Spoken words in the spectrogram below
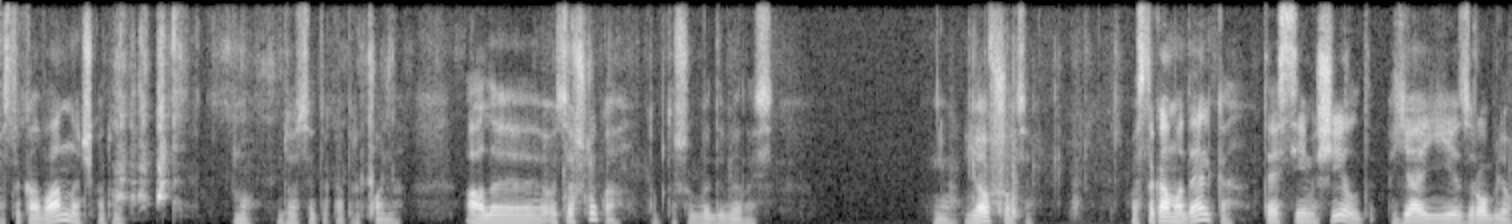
Ось така ванночка тут. Ну, досить така прикольна. Але оця штука, тобто, щоб ви дивились. Ну, я в шоці. Ось така моделька T7 Shield. Я її зроблю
